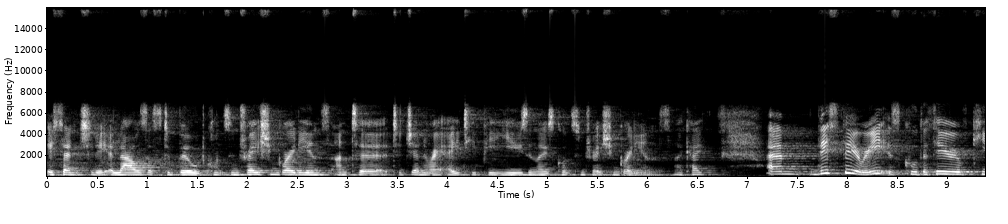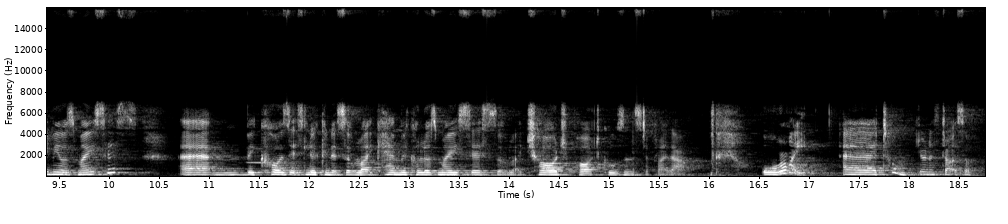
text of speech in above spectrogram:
essentially it allows us to build concentration gradients and to, to generate ATP using those concentration gradients. Okay, um, this theory is called the theory of chemiosmosis um, because it's looking at sort of like chemical osmosis, sort of like charged particles and stuff like that. All right, uh, Tom, do you want to start us off?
